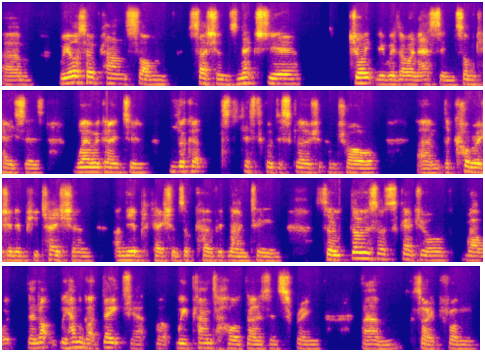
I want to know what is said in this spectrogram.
Um, we also plan some sessions next year jointly with ONS in some cases where we're going to look at statistical disclosure control, um, the coverage and imputation and the implications of COVID-19. So those are scheduled, well, they're not, we haven't got dates yet, but we plan to hold those in spring, um, sorry, from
